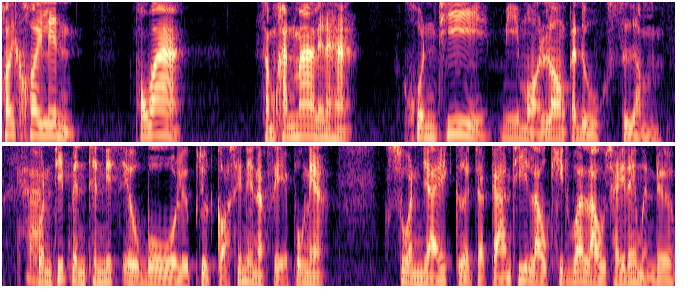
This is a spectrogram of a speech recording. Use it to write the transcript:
ค่อยๆเล่น เพราะว่าสำคัญมากเลยนะฮะ คนที่มีหมอนรองกระดูกเสื่อมค่ะคนที่เป็นเทนนิสเอลโบหรือจุดเกาะเส้นเอ็นอักเสบพวกเนี้ยส่วนใหญ่เกิดจากการที่เราคิดว่าเราใช้ได้เหมือนเดิม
